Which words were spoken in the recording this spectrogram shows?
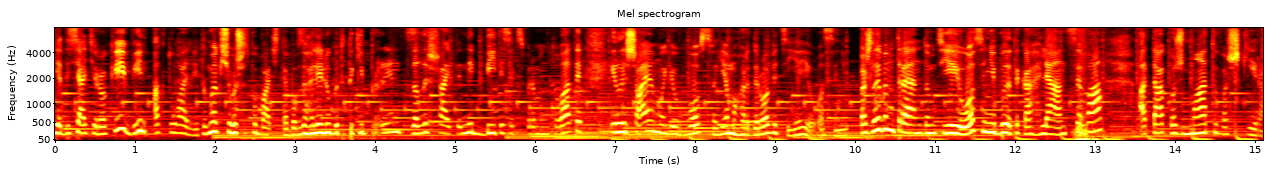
50-ті роки він актуальний. Тому, якщо ви щось побачите, або взагалі любите такий принт, залишайте, не бійтесь експериментувати і лишаємо його в своєму гардеробі цієї осені. Важливим трендом цієї осені буде така глянцева, а також матова шкіра.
